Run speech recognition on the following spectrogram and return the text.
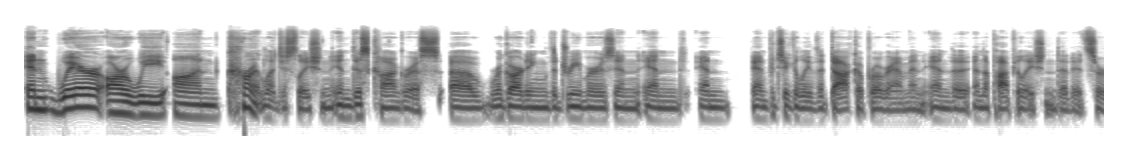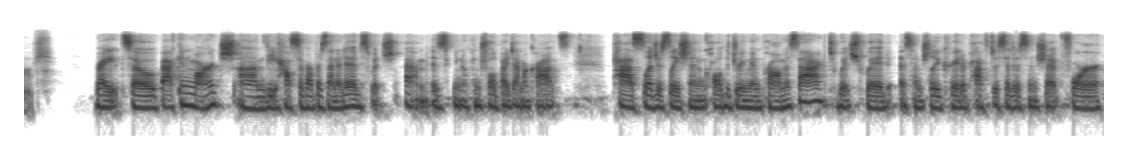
And where are we on current legislation in this Congress uh, regarding the Dreamers and and and and particularly the DACA program and, and the and the population that it serves? Right. So back in March, um, the House of Representatives, which um, is you know controlled by Democrats, passed legislation called the Dream and Promise Act, which would essentially create a path to citizenship for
